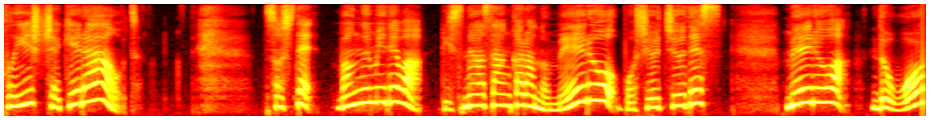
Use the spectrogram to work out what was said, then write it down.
please check it out. そして番組ではリスナーさんからのメールを募集中です。メールは The World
